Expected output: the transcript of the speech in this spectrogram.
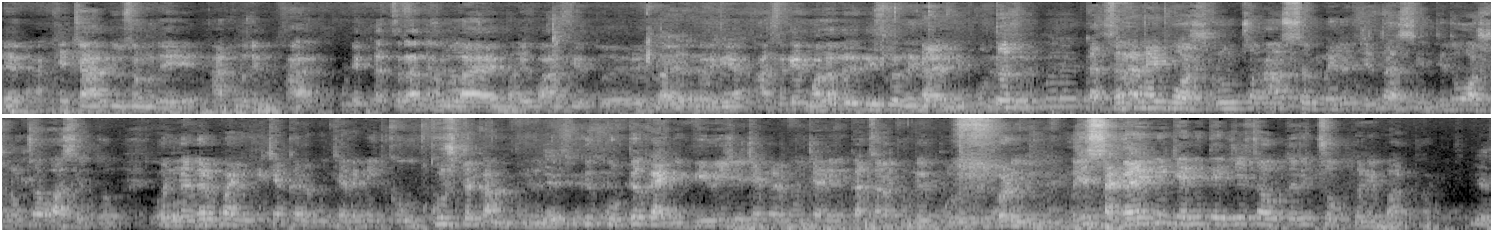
अख्ख्या चार दिवसामध्ये आतमध्ये फार कुठे कचरा थांबलाय कुठे वास येतोय हे असं काही मला तरी दिसलं नाही. कुठंच. कचरा नाही वॉशरूमचा वास संमेलन जिथं असेल तिथं वॉशरूमचा वास येतो. पण नगरपालिकेच्या कर्मचाऱ्यांनी इतकं उत्कृष्ट काम केलं की. कुठं काय नाही बीव्हीजीच्या कर्मचाऱ्यांनी कचरा कुठे पडू पडू. म्हणजे सगळ्यांनी ज्यांनी त्याची जबाबदारी चोखपणे पार पाडली.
